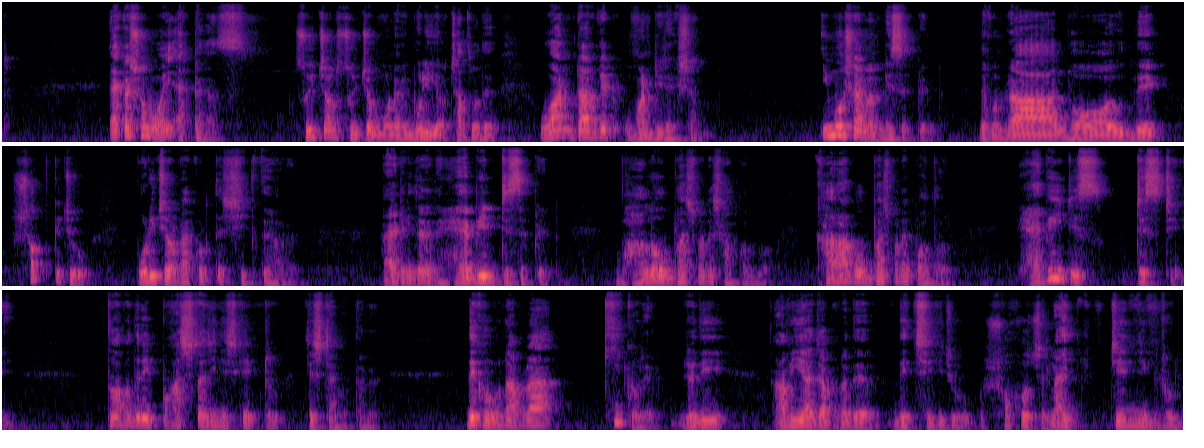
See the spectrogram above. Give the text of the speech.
একটা সময় একটা কাজ। সুইচ অন সুইচ অফ মনে আমি বলি ছাত্রদের। One target one direction emotional discipline দেখুন, রাগ, ভয়, উদ্বেগ সব কিছু পরিচালনা করতে শিখতে হবে। আর একটা কি জানেন? হ্যাবিট ডিসিপ্লিন ভালো অভ্যাস মানে সাফল্য। খারাপ অভ্যাস মানে পতন। হ্যাবিট ইজ ডেস্টিনি তো আমাদের এই পাঁচটা জিনিসকে একটু চেষ্টা করতে হবে। দেখুন, আমরা কি করে, যদি আমি আজ আপনাদের দিচ্ছি কিছু সহজ লাইফ চেঞ্জিং রুল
